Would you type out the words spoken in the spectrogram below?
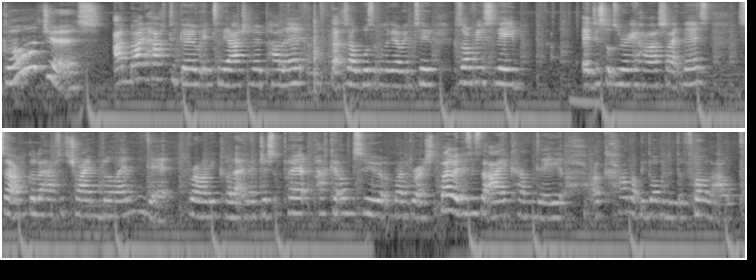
gorgeous. I might have to go into the eyeshadow palette. That's I wasn't going to go into. Because obviously it just looks really harsh like this. So I'm going to have to try and blend it brownie colour and then just put it, pack it onto my brush. By the way, this is the eye candy. Oh, I cannot be bothered with the fallout.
